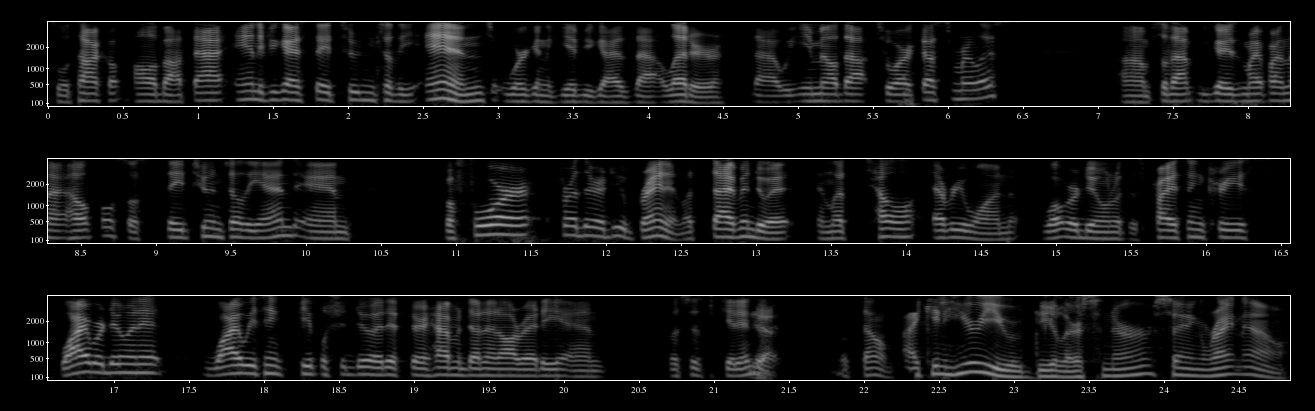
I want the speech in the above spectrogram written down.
So we'll talk all about that. And if you guys stay tuned until the end we're going to give you guys that letter that we emailed out to our customer list. Um, so that you guys might find that helpful. So stay tuned until the end. And before further ado brandon let's dive into it and let's tell everyone what we're doing with this price increase why we're doing it why we think people should do it if they haven't done it already and let's just get into Yeah. it. Let's tell them I can hear you, dear listener, saying right now,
